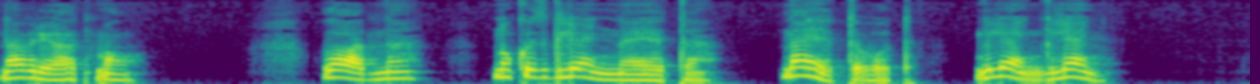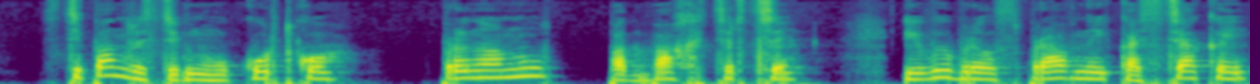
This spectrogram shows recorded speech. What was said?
Навряд, мол. Ладно, ну-ка глянь на это, на это вот, глянь, глянь. Степан расстегнул куртку, пронырнул под бахтерцы и выбрал справной костякой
